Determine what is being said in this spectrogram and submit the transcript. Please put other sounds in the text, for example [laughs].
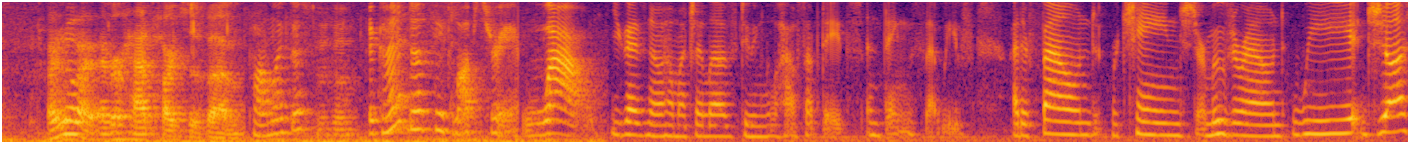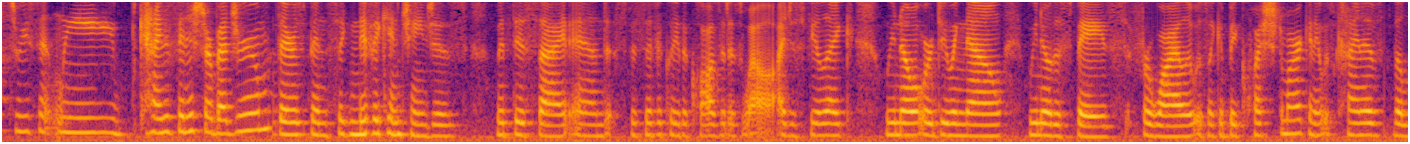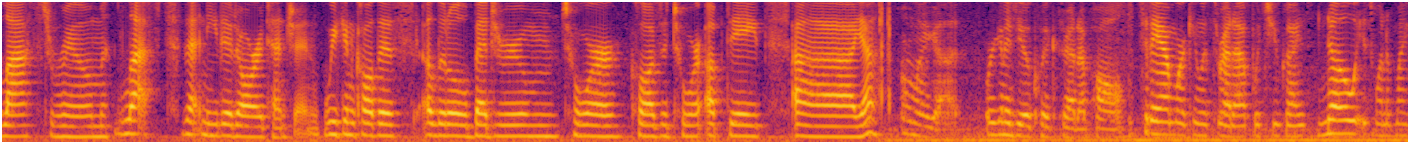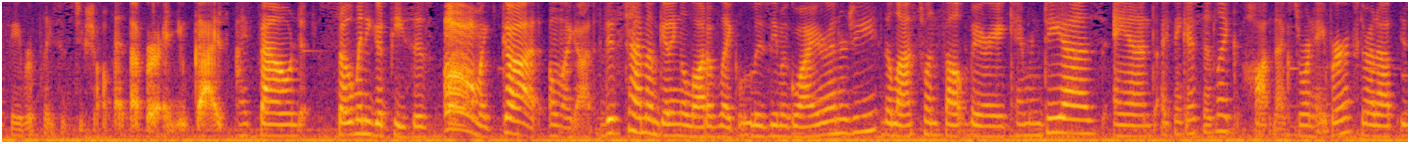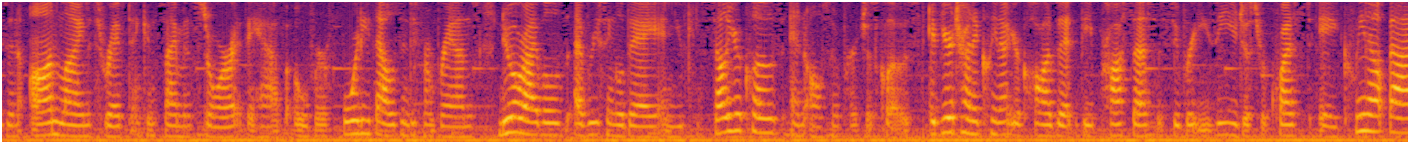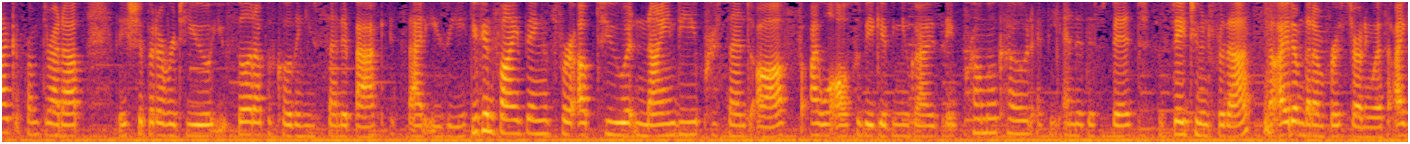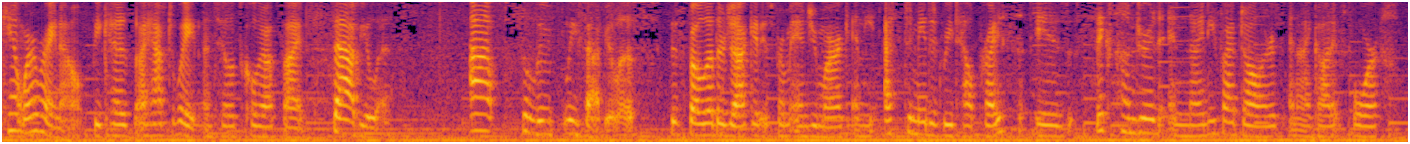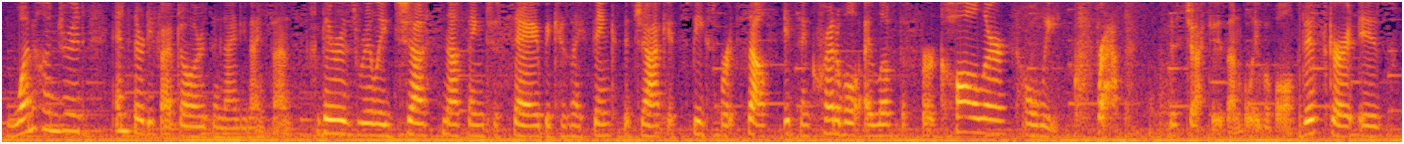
I don't know if I've ever had hearts of um Palm like this? mhm. It kind of does taste lobstery. Wow. You guys know how much I love doing little house updates and things that we've either found or changed or moved around. We just recently kind of finished our bedroom. There's been significant changes with this side and specifically the closet as well. I just feel like we know what we're doing now. We know the space. For a while it was like a big question mark and it was kind of the last room left that needed our attention. We can call this a little bedroom tour, closet tour update. Uh yeah. Oh my god. We're gonna do a quick ThredUp haul. Today I'm working with ThredUp, which you guys know is one of my favorite places to shop at ever. And you guys, I found so many good pieces. Oh my god, oh my god. This time I'm getting a lot of like Lizzie McGuire energy. The last one felt very Cameron Diaz, and I think I said like hot next door neighbor. ThredUp is an online thrift and consignment store. They have over 40,000 different brands, new arrivals every single day, and you can sell your clothes and also purchase clothes. If you're trying to clean out your closet, the process is super easy. You just request a clean out bag from ThredUp. They ship it over to you. You fill it up with clothing, you send it back. It's that easy. You can find things for up to 90% off. I will also be giving you guys a promo code at the end of this bit, so stay tuned for that. The item that I'm first starting with, I can't wear right now because I have to wait until it's colder outside. Fabulous absolutely fabulous. This faux leather jacket is from Andrew Marc and the estimated retail price is $695 and I got it for $135.99. There is really just nothing to say because I think the jacket speaks for itself. It's incredible. I love the fur collar. Holy crap. This jacket is unbelievable. This skirt is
